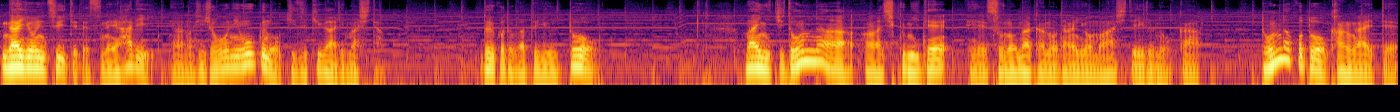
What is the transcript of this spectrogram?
内容についてですねやはりあの非常に多くの気づきがありましたどういうことかというと毎日どんな仕組みで、えー、その中の内容を回しているのかどんなことを考えて、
